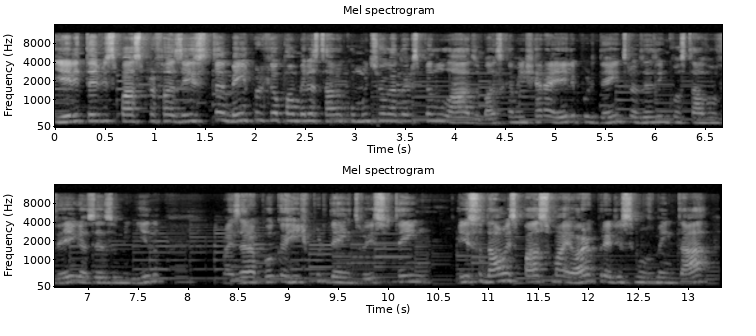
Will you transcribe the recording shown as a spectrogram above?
e ele teve espaço para fazer isso também porque o Palmeiras estava com muitos jogadores pelo lado. Basicamente era ele por dentro, às vezes encostava o Veiga, às vezes o menino, mas era pouca gente por dentro. Isso tem, isso dá um espaço maior para ele se movimentar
